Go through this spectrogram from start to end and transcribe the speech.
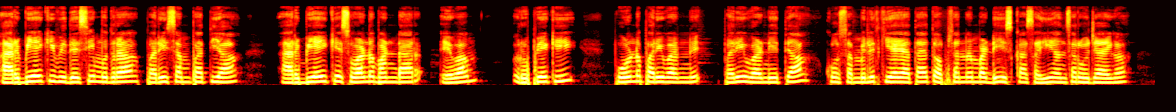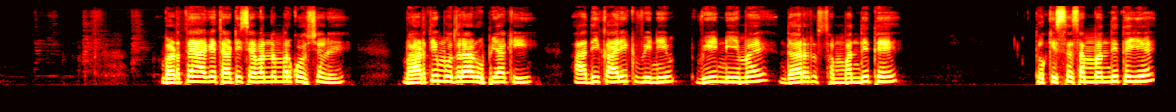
आरबीआई की विदेशी मुद्रा परिसंपत्तियाँ, आरबीआई के स्वर्ण भंडार एवं रुपये की पूर्ण परिवर्णि, परिवर्णिता को सम्मिलित किया जाता है तो ऑप्शन नंबर डी इसका सही आंसर हो जाएगा। बढ़ते हैं, आगे थर्टी सेवन नंबर क्वेश्चन है। भारतीय मुद्रा रुपया की आधिकारिक विनिमय दर संबंधित है। तो किससे संबंधित है ये?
